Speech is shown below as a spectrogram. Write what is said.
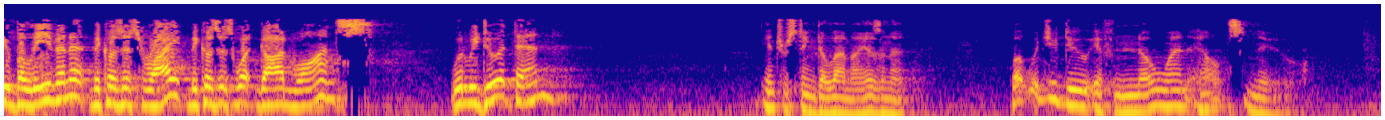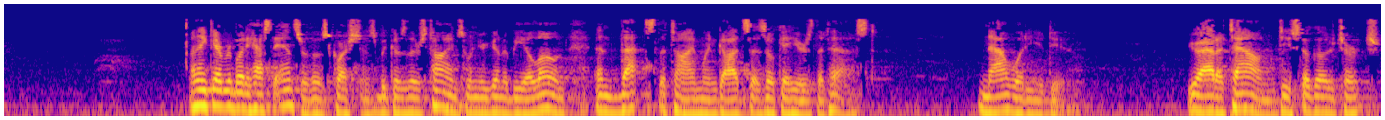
you believe in it? Because it's right? Because it's what God wants? Would we do it then? Interesting dilemma, isn't it? What would you do if no one else knew? I think everybody has to answer those questions because there's times when you're going to be alone, and that's the time when God says, okay, here's the test. Now what do you do? You're out of town. Do you still go to church?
